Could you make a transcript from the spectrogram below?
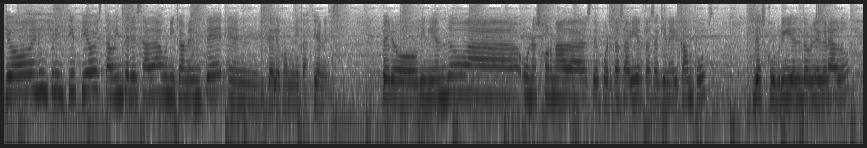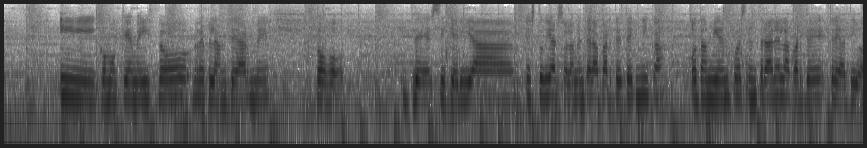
Yo en un principio estaba interesada únicamente en telecomunicaciones, pero viniendo a unas jornadas de puertas abiertas aquí en el campus, descubrí el doble grado y como que me hizo replantearme todo de si quería estudiar solamente la parte técnica o también pues entrar en la parte creativa.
